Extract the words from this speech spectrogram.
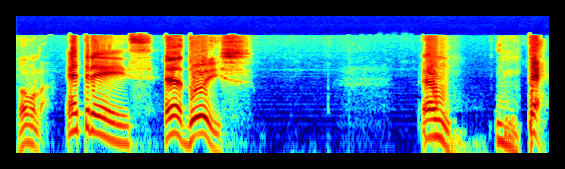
Vamos lá. É três. É dois. É um. Um pé.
